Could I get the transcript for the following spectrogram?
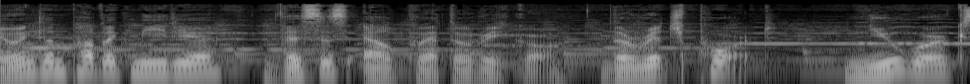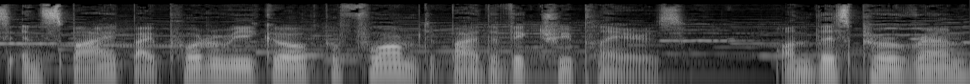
New England Public Media, this is El Puerto Rico, the rich port. New works inspired by Puerto Rico performed by the Victory Players. On this program,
